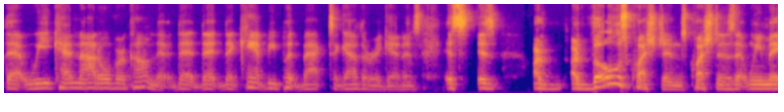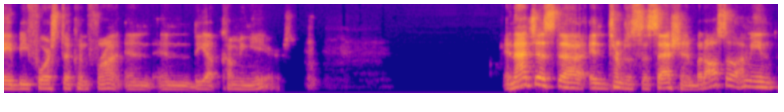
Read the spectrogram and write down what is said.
that we cannot overcome that that that that can't be put back together again? It's it's is are are those questions questions that we may be forced to confront in in the upcoming years? And not just uh, in terms of secession, but also, I mean,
